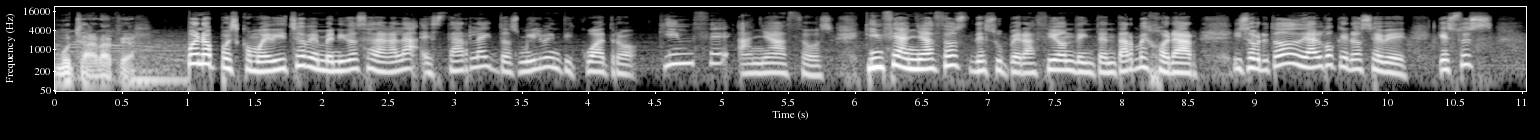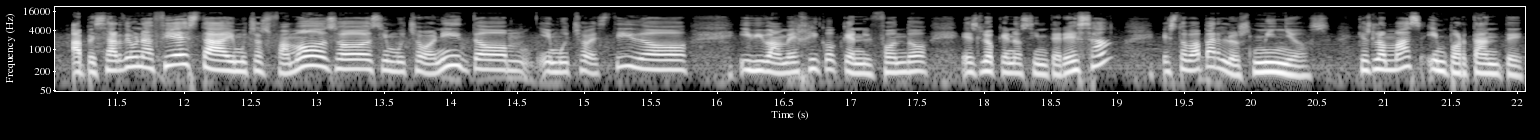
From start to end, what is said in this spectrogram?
Muchas gracias. Bueno, pues como he dicho, bienvenidos a la gala Starlight 2024. 15 añazos, 15 añazos de superación, de intentar mejorar y sobre todo de algo que no se ve, que esto es a pesar de una fiesta hay muchos famosos y mucho bonito y mucho vestido y viva México, que en el fondo es lo que nos interesa, esto va para los niños, que es lo más importante.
